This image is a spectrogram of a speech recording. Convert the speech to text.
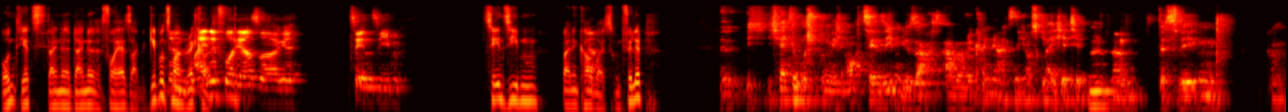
Und jetzt deine, deine Vorhersage. Gib uns ja, mal einen Rekord. Meine Vorhersage 10-7. 10-7 bei den Cowboys. Ja. Und Philipp? Äh, ich, ich hätte ursprünglich auch 10-7 gesagt, aber wir können ja jetzt nicht aufs Gleiche tippen. Ähm, deswegen. Ähm,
